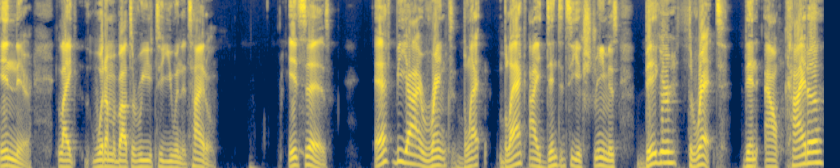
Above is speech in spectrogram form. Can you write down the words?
in there, like what I'm about to read to you in the title. It says FBI ranks black black identity extremists bigger threat than Al Qaeda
